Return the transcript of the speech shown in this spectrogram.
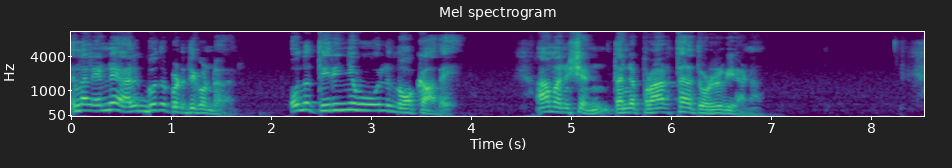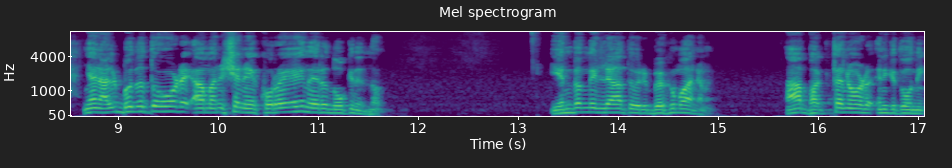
എന്നാൽ എന്നെ അത്ഭുതപ്പെടുത്തിക്കൊണ്ട് ഒന്ന് തിരിഞ്ഞു പോലും നോക്കാതെ ആ മനുഷ്യൻ തന്റെ പ്രാർത്ഥന തുടരുകയാണ്. ഞാൻ അത്ഭുതത്തോടെ ആ മനുഷ്യനെ കുറേ നേരം നോക്കി നിന്നു. എന്തെന്നില്ലാത്ത ഒരു ബഹുമാനം ആ ഭക്തനോട് എനിക്ക് തോന്നി.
